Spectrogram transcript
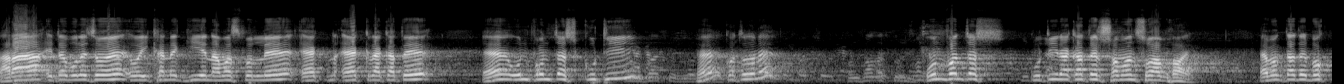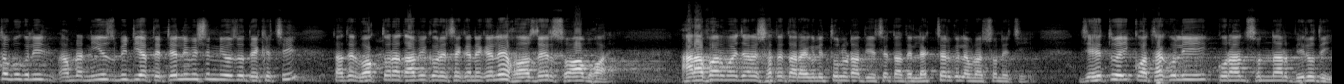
তারা এটা বলেছে, ওইখানে গিয়ে নামাজ পড়লে এক এক রাকাতে হ্যাঁ উনপঞ্চাশ কোটি হ্যাঁ কত জনে? উনপঞ্চাশ কোটি রাকাতের সমান সোয়াব হয়। এবং তাদের বক্তব্যগুলি আমরা নিউজ মিডিয়াতে টেলিভিশন নিউজও দেখেছি। তাদের ভক্তরা দাবি করে সেখানে গেলে হজের সোয়াব হয়। আরাফার ময়দানের সাথে তারা এগুলি তুলনা দিয়েছে, তাদের লেকচারগুলি আমরা শুনেছি। যেহেতু এই কথাগুলি কোরআন সুন্নার বিরোধী,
